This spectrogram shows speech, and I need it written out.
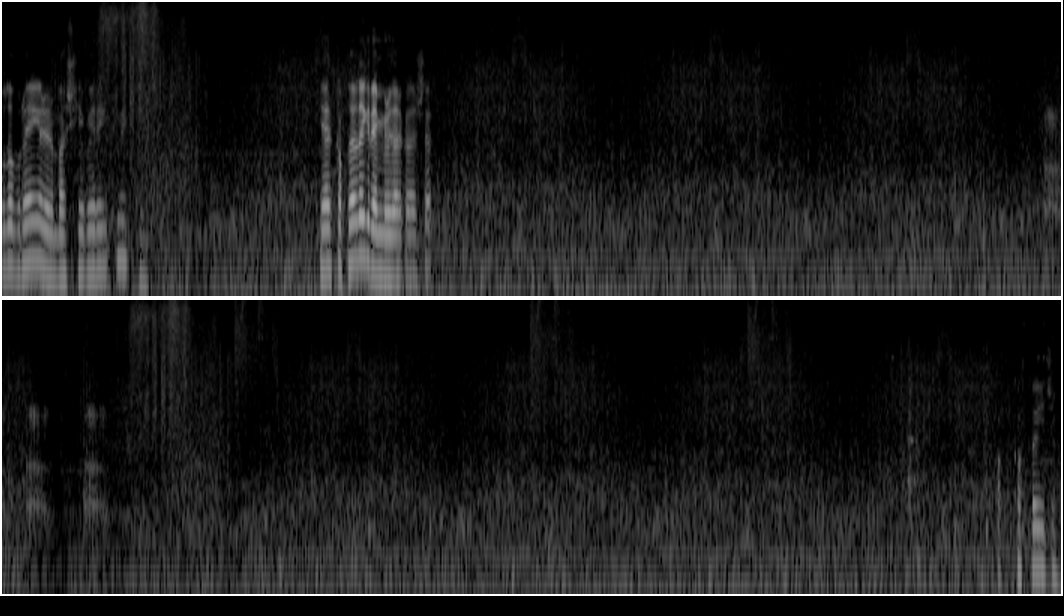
Bu da buraya geliyor. Başka bir yere gitmiyor ki. Diğer kapılara da giremiyoruz arkadaşlar. Bak kafayı yiyeceğim.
